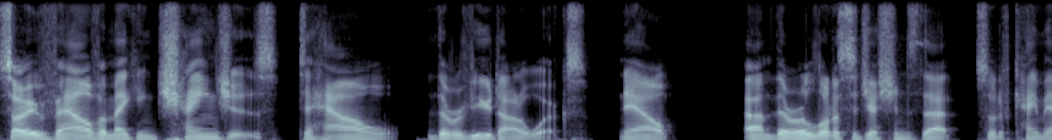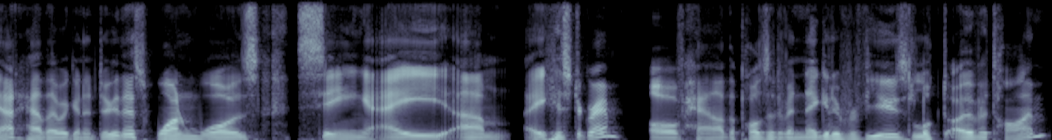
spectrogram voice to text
So Valve are making changes to how the review data works now. Um, there were a lot of suggestions that sort of came out how they were going to do this. One was seeing a um, a histogram of how the positive and negative reviews looked over time.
